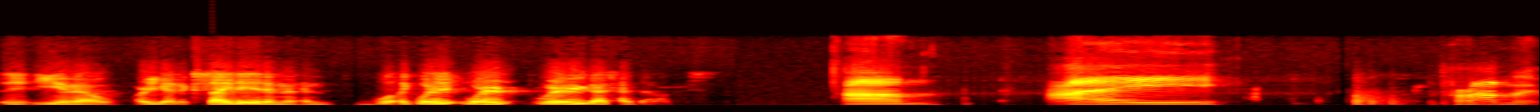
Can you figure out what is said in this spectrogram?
You know, are you guys excited? And and what like what are, where where are you guys heads at on this? Um, I the problem.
